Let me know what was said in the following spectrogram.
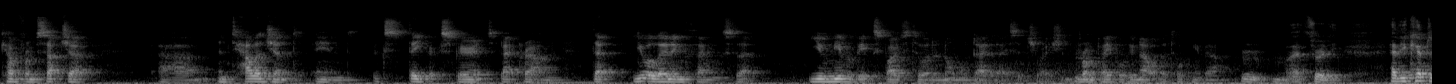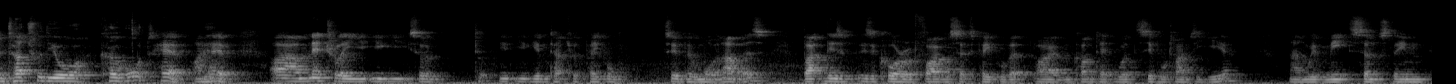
come from such a um, intelligent and ex- deep experience background that you are learning things that you'll never be exposed to in a normal day-to-day situation mm. from people who know what they're talking about. Mm. Mm. That's really. Have you kept in touch with your cohort? Have I yeah. have. Um, naturally, you, you, sort of t- you, you, get in touch with people, certain people more than others. But there's a, there's a core of five or six people that I am in contact with several times a year. Um, we've met since then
